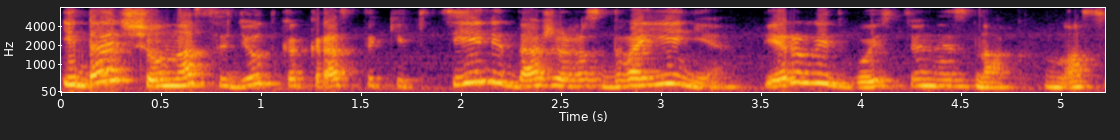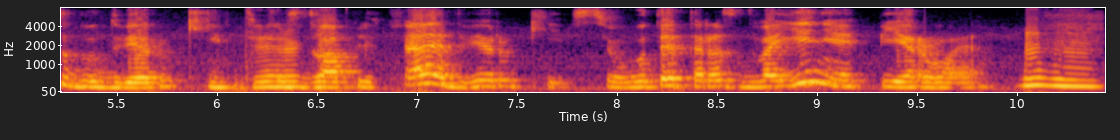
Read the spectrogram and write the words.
И дальше у нас идет как раз-таки в теле даже раздвоение. Первый двойственный знак. У нас идут две руки. Две То руки. есть два плеча и две руки. Все. Вот это раздвоение первое. Угу.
